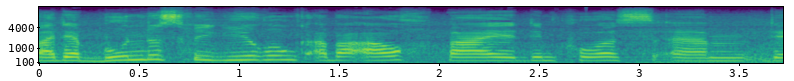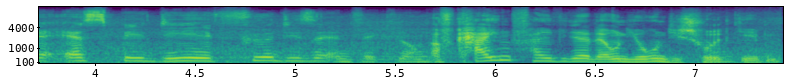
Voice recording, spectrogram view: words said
bei der Bundesregierung, aber auch bei dem Kurs ähm, der SPD für diese Entwicklung? Auf keinen Fall wieder der Union die Schuld geben.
